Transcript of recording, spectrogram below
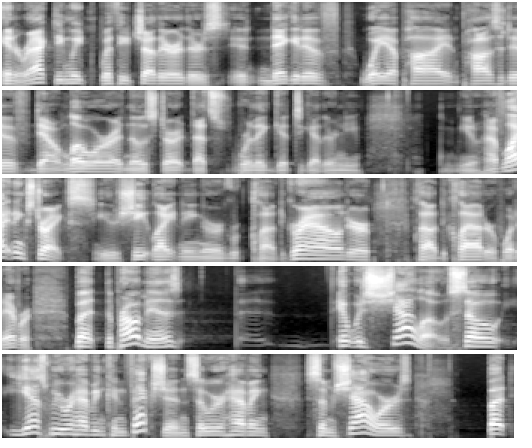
interacting with each other. There's negative way up high and positive down lower, and those start. That's where they get together, and you you know have lightning strikes, either sheet lightning or cloud to ground or cloud to cloud or whatever. But the problem is. It was shallow. So, yes, we were having convection. So, we were having some showers, but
